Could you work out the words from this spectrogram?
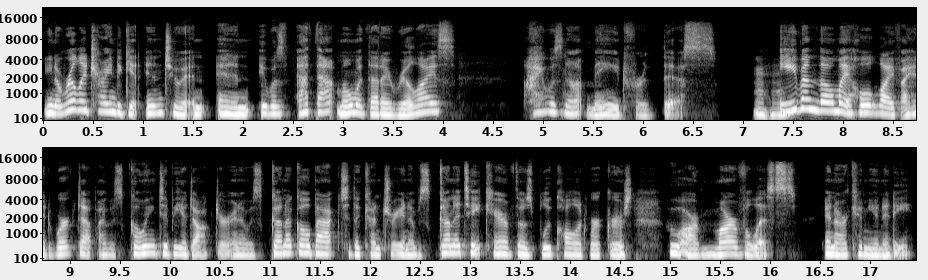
you know, really trying to get into it and and it was at that moment that I realized I was not made for this. Mm-hmm. Even though my whole life I had worked up, I was going to be a doctor and I was going to go back to the country and I was going to take care of those blue collared workers who are marvelous in our community.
